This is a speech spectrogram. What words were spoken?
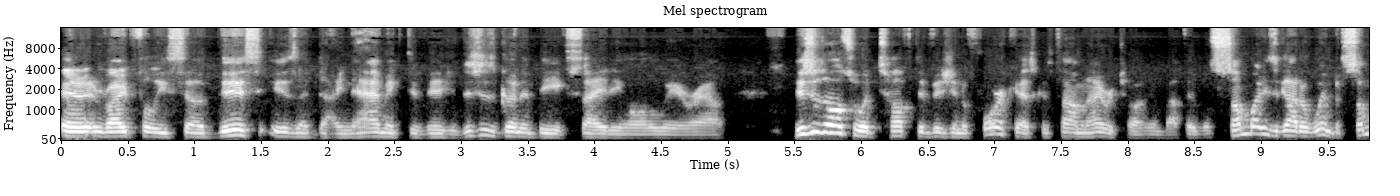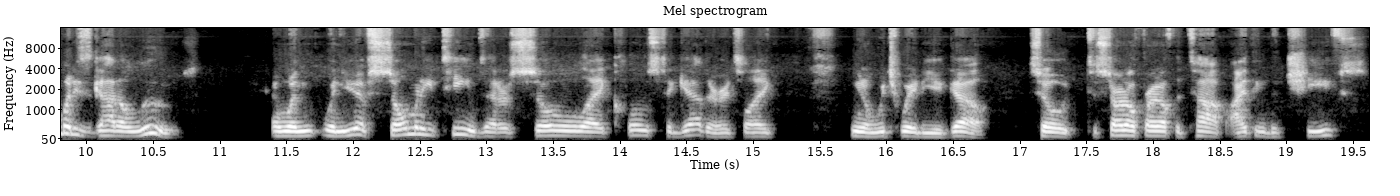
and rightfully so. This is a dynamic division. This is going to be exciting all the way around. This is also a tough division to forecast because Tom and I were talking about that. Well, somebody's got to win, but somebody's got to lose. And when when you have so many teams that are so like close together, it's like, you know, which way do you go? So to start off right off the top, I think the Chiefs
